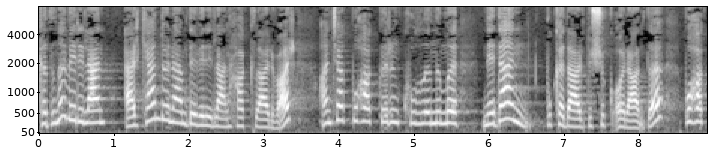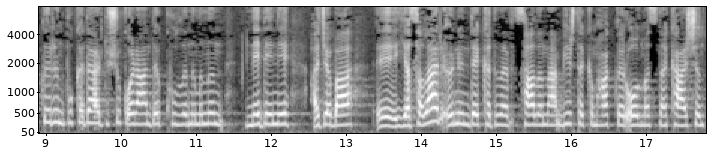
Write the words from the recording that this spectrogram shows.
kadına verilen, erken dönemde verilen haklar var. Ancak bu hakların kullanımı neden bu kadar düşük oranda? Bu hakların bu kadar düşük oranda kullanımının nedeni acaba e, yasalar önünde kadına sağlanan bir takım haklar olmasına karşın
